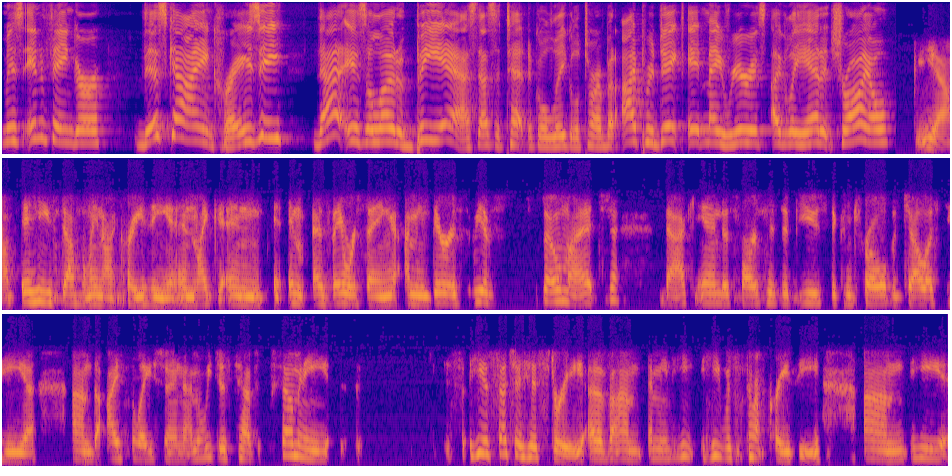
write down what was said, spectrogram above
Miss Enfinger, this guy ain't crazy. That is a load of BS. That's a technical legal term, but I predict it may rear its ugly head at trial. Yeah, he's definitely not crazy. And like, and, and as they were saying, I mean, there is, we have so much back end as far as his abuse, the control, the jealousy, um, the isolation. I mean, we just have so many. He has such a history of. Um, I mean, he he was not crazy. Um, he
